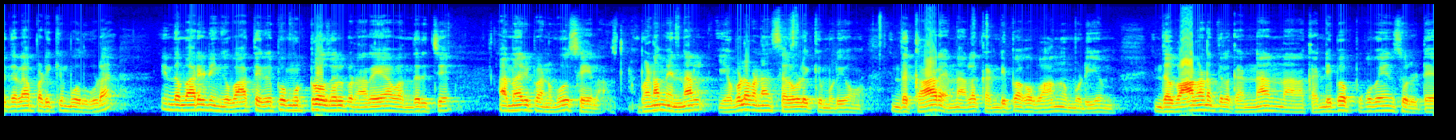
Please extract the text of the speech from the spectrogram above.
இதெல்லாம் படிக்கும்போது கூட இந்த மாதிரி நீங்கள் வார்த்தைகள் இப்போ முற்றோதல் இப்போ நிறையா வந்துருச்சு. அது மாதிரி பண்ணும்போது செய்யலாம். பணம் என்னால் எவ்வளோ வேணால் செலவழிக்க முடியும். இந்த கார் என்னால் கண்டிப்பாக வாங்க முடியும். இந்த வாகனத்தில் கண்ணால் நான் கண்டிப்பாக போவேன்னு சொல்லிட்டு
